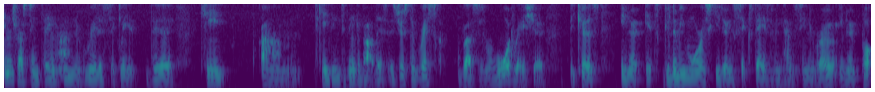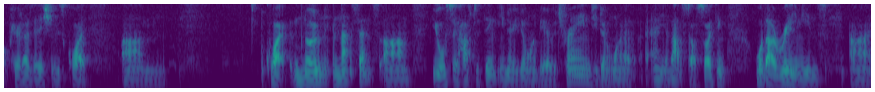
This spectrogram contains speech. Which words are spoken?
interesting thing and realistically the key um, key thing to think about this is just the risk versus reward ratio because you know, it's going to be more risky doing six days of intensity in a row. You know, block periodization is quite, um, quite known in that sense. Um, you also have to think, you know, you don't want to be overtrained, you don't want to, any of that stuff. So I think what that really means uh,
